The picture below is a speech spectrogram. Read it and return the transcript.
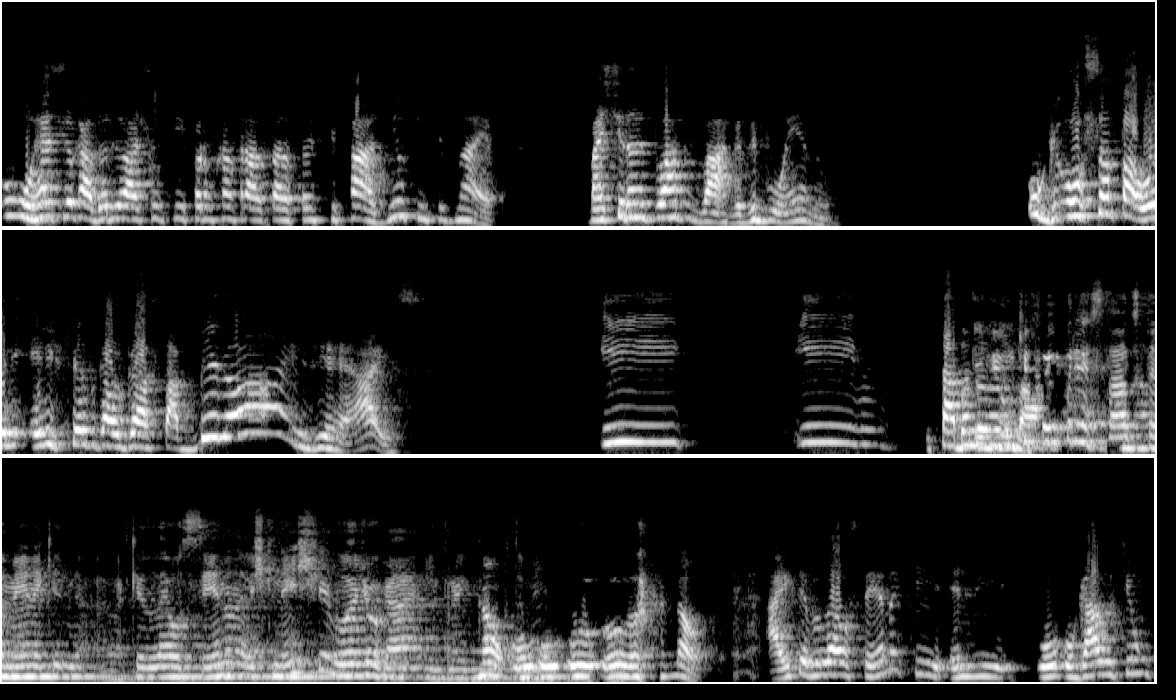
o, o resto de jogadores eu acho que foram contratações que faziam sentido na época. Mas tirando Eduardo Vargas e Bueno, o, o Sampaoli ele fez o Galo gastar bilhões de reais e, e tá abandonando Teve um que foi emprestado também, né? Que, aquele Léo Senna, acho que nem chegou a jogar, entrar em campo. Não, o, o, o, não. Aí teve o Léo Senna, que ele. O, o Galo tinha um,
